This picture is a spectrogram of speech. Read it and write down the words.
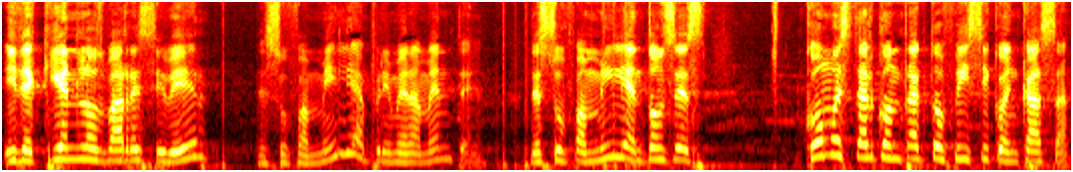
¿Y de quién los va a recibir? De su familia, primeramente. De su familia. Entonces, ¿cómo está el contacto físico en casa?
